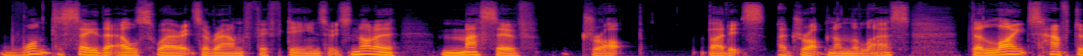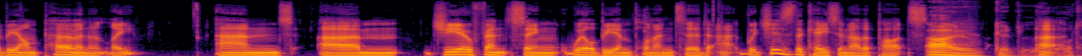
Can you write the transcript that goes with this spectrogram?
want to say that elsewhere it's around 15, so it's not a massive drop, but it's a drop nonetheless. The lights have to be on permanently, and um, geofencing will be implemented, uh, which is the case in other parts. Oh, good Uh, lord!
